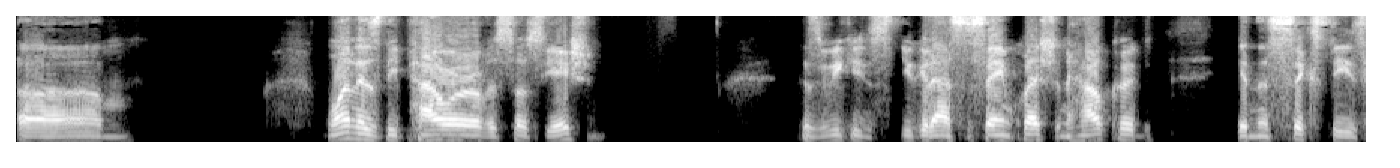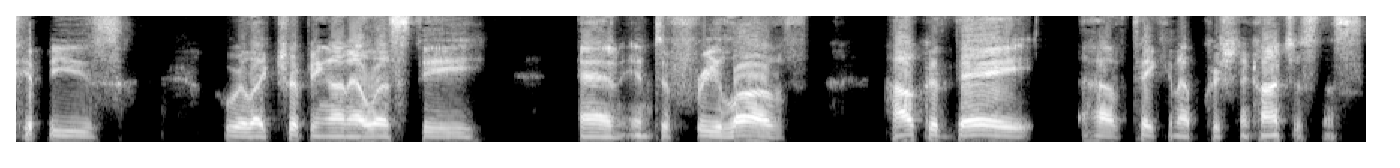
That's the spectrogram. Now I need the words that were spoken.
um, one is the power of association, because we could you could ask the same question: How could in the '60s hippies who were like tripping on LSD and into free love, how could they have taken up Krishna consciousness?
